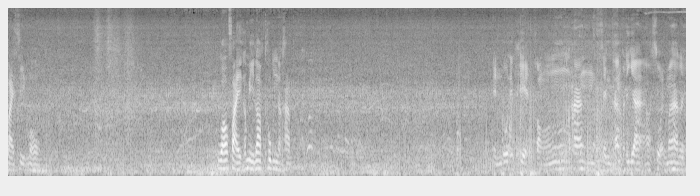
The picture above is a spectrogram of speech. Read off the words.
บ่ายสี่โมงวอลไฟเขามีรอบทุ่มนะครับ เห็นดูในเพจของห้างเซ็นทรัลพัทยาสวยมากเลย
